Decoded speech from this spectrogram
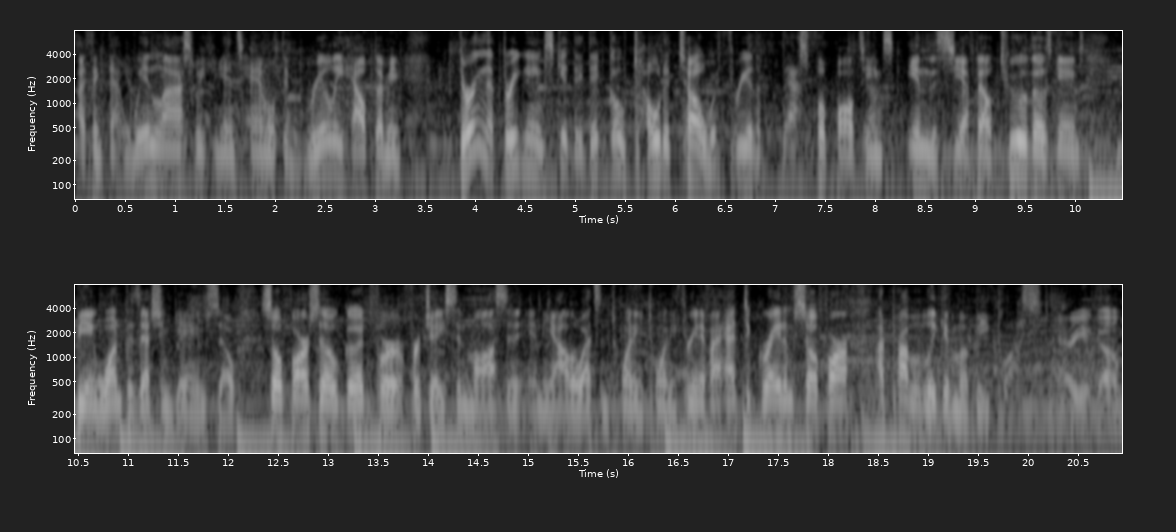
I think that win last week against Hamilton really helped. I mean, during that three-game skid, they did go toe-to-toe with three of the best football teams in the CFL. Two of those games being one possession games. So so far so good for for Jason Maas and, and, the Alouettes in 2023. And if I had to grade him so far, I'd probably give him a B plus. There you go.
